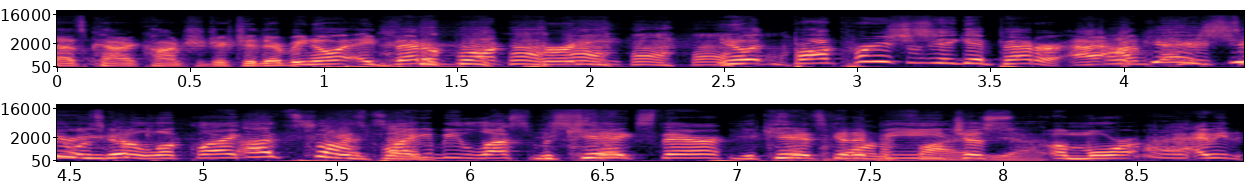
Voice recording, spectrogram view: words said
that's kind of contradictory there. But you know what? A better Brock Purdy. you know what? Brock Purdy's just going to get better. I, I'm Okay, curious to see sure, what it's going to look like. that's fine, It's probably going to be less mistakes there. you can't it's going to be just a more. I mean,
